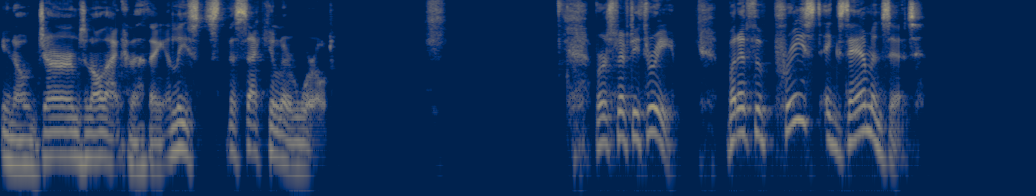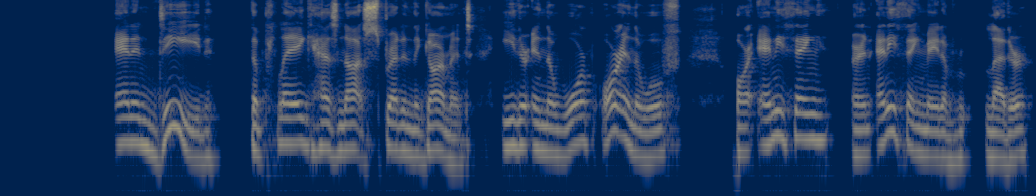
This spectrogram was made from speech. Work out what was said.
you know, germs and all that kind of thing, at least the secular world. Verse 53 But if the priest examines it, and indeed the plague has not spread in the garment, either in the warp or in the woof, or anything or in anything made of leather,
